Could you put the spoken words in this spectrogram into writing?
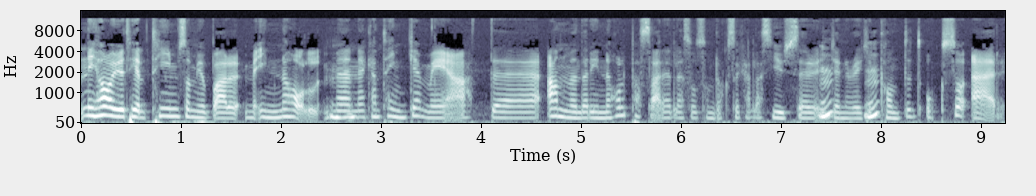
ni har ju ett helt team som jobbar med innehåll. Mm. Men jag kan tänka mig att eh, användarinnehåll passar, eller så som det också kallas, user mm. generated mm. content, också är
